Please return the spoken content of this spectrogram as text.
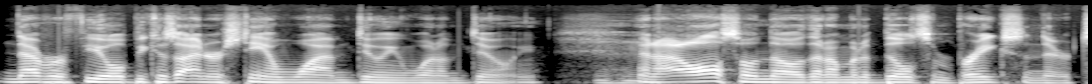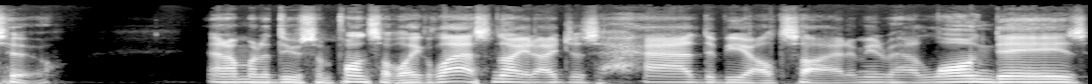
Never feel because i understand why i'm doing what i'm doing. Mm-hmm. And i also know that i'm going to build some breaks in there too. And i'm going to do some fun stuff. Like last night i just had to be outside. I mean i've had long days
